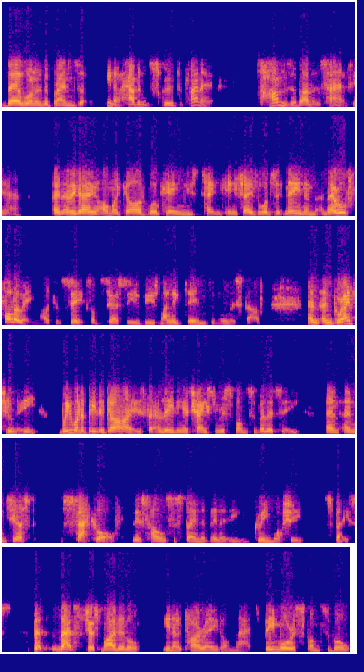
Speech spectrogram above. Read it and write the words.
They're one of the brands that, you know, haven't screwed the planet. Tons of others have, yeah and, and they're going, oh my God, Will King, he's taking King of Shaves. What does it mean? And, and they're all following. I can see it. obviously I see use my LinkedIn's and all this stuff. And, and gradually, we want to be the guys that are leading a change to responsibility and, and just sack off this whole sustainability greenwashy space. But that's just my little, you know, tirade on that. Be more responsible,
